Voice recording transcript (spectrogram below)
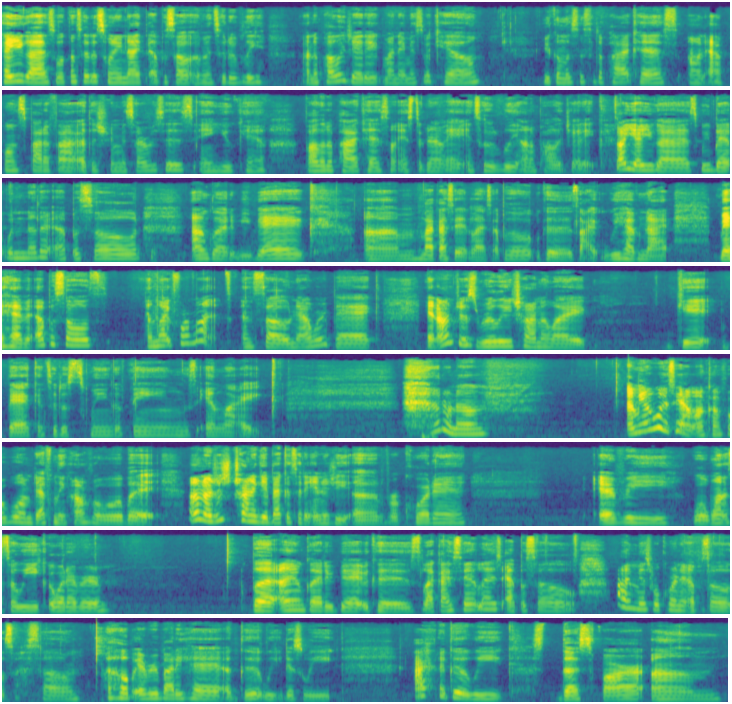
Hey, you guys, welcome to the 29th episode of Intuitively Unapologetic. My name is Mikkel. You can listen to the podcast on Apple and Spotify, other streaming services, and you can follow the podcast on Instagram at Intuitively Unapologetic. So, yeah, you guys, we back with another episode. I'm glad to be back. Um, like I said last episode, because like we have not been having episodes in like four months, and so now we're back, and I'm just really trying to like get back into the swing of things and like I don't know. I mean, I wouldn't say I'm uncomfortable. I'm definitely comfortable, but I don't know, just trying to get back into the energy of recording every well once a week or whatever. But I am glad to be back because like I said last episode, I miss recording episodes. So I hope everybody had a good week this week. I had a good week thus far. Um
